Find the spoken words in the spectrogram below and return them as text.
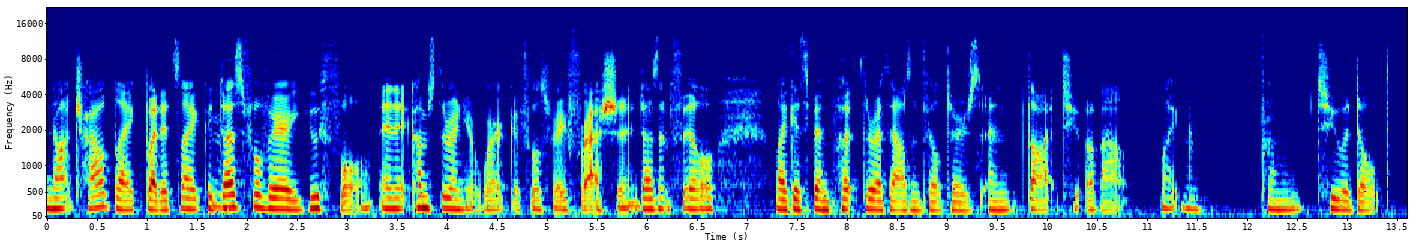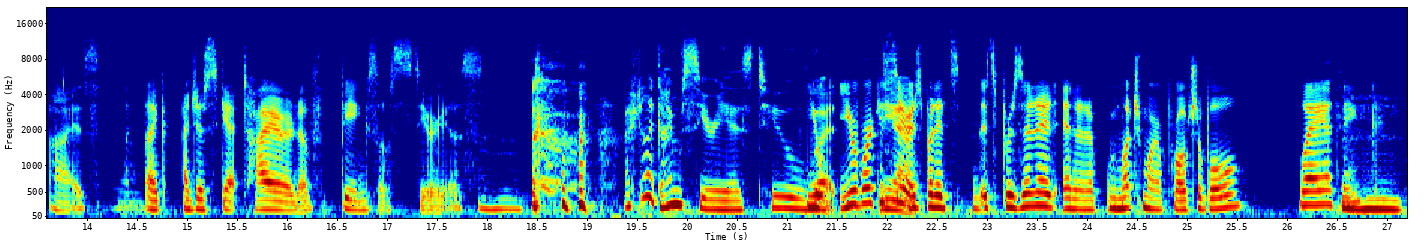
not childlike, but it's like it hmm. does feel very youthful, and it comes through in your work. It feels very fresh, and it doesn't feel like it's been put through a thousand filters and thought to about like hmm. From two adult eyes. Like I just get tired of being so serious. I feel like I'm serious too, You, but your work is yeah. serious, but it's it's presented in a much more approachable way. I think. Mm-hmm.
